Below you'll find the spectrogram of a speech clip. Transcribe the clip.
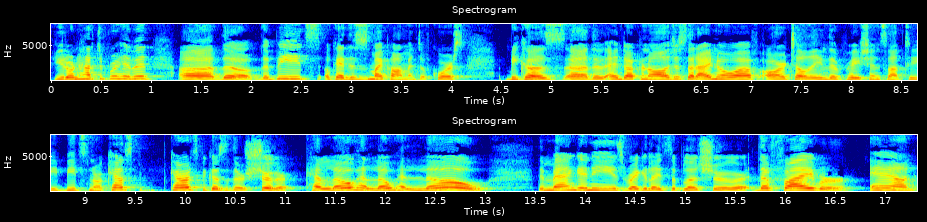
you don't have to prohibit uh, the, the beets. Okay, this is my comment, of course because uh, the endocrinologists that I know of are telling their patients not to eat beets nor carrots because of their sugar. Hello, hello, hello. The manganese regulates the blood sugar, the fiber, and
